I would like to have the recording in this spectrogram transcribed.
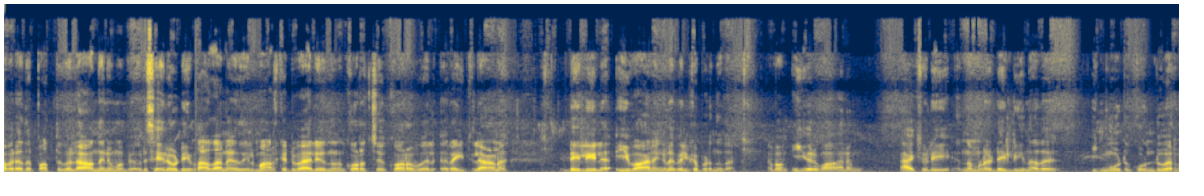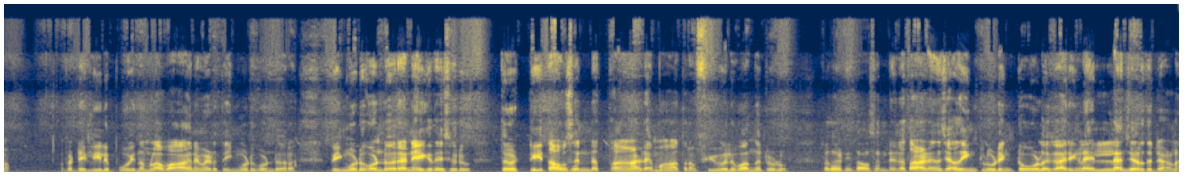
അവരത് പത്ത് കൊല്ലം ആവുന്നതിന് മുമ്പേ അവർ സെയിലോട്ട് ചെയ്യും സാധാരണഗതിയിൽ മാർക്കറ്റ് വാല്യൂയിൽ നിന്നും കുറച്ച് കുറവ് റേറ്റിലാണ് ഡൽഹിയിൽ ഈ വാഹനങ്ങൾ വിൽക്കപ്പെടുന്നത്. അപ്പം ഈ ഒരു വാഹനം ആക്ച്വലി നമ്മൾ ഡൽഹിയിൽ നിന്ന് അത് ഇങ്ങോട്ട് കൊണ്ടുവരണം. അപ്പോൾ ഡൽഹിയിൽ പോയി നമ്മൾ ആ വാഹനം എടുത്ത് ഇങ്ങോട്ട് കൊണ്ടുവരാം. അപ്പോൾ ഇങ്ങോട്ട് കൊണ്ടുവരാൻ ഏകദേശം ഒരു തേർട്ടി തൗസൻഡിന്റെ താഴെ മാത്രം ഫ്യൂവൽ വന്നിട്ടുള്ളൂ. അപ്പോൾ തേർട്ടി തൗസൻഡിന്റെ താഴെ എന്ന് വെച്ചാൽ അത് ഇൻക്ലൂഡിങ് ടോൾ കാര്യങ്ങളെല്ലാം ചേർത്തിട്ടാണ്.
